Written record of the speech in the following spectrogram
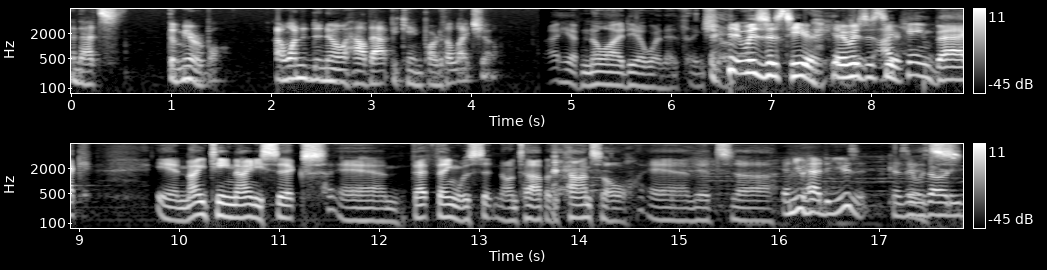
and that's the mirror ball. I wanted to know how that became part of the light show. I have no idea when that thing showed It up. was just here. It was just I here. I came back in 1996, and that thing was sitting on top of the console, and it's. Uh, And you had to use it because it was already.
